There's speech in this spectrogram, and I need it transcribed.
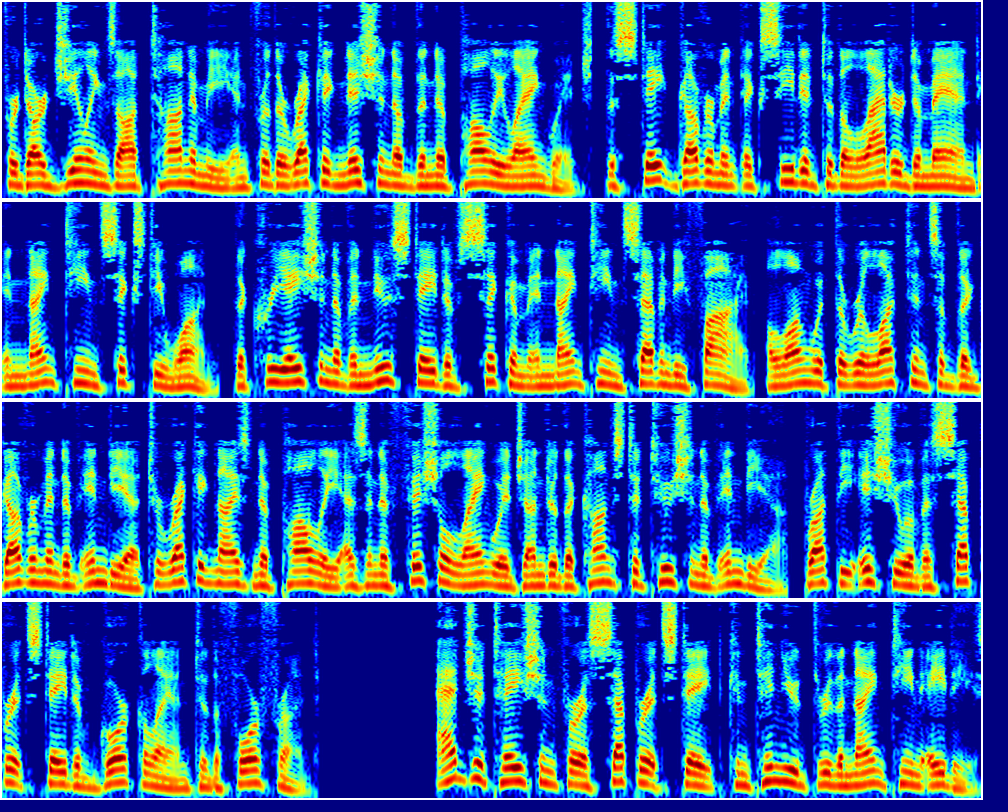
for Darjeeling's autonomy and for the recognition of the Nepali language. The state government acceded to the latter demand in 1961, the creation of a new state of Sikkim in 1975, along with the reluctance of the Government of India to recognize Nepali as an official language under the Constitution of India, brought the issue of a separate state of Gorkhaland to the forefront. Agitation for a separate state continued through the 1980s,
